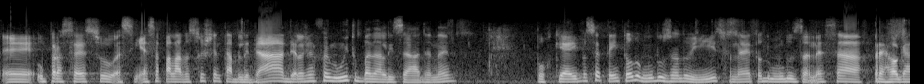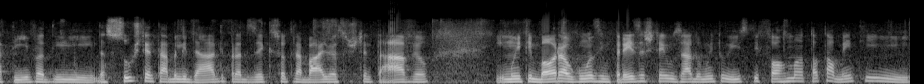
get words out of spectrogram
é, o processo, assim, essa palavra sustentabilidade, ela já foi muito banalizada, né? Porque aí você tem todo mundo usando isso, né? Todo mundo usando essa prerrogativa de, da sustentabilidade para dizer que seu trabalho é sustentável muito embora algumas empresas tenham usado muito isso de forma totalmente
